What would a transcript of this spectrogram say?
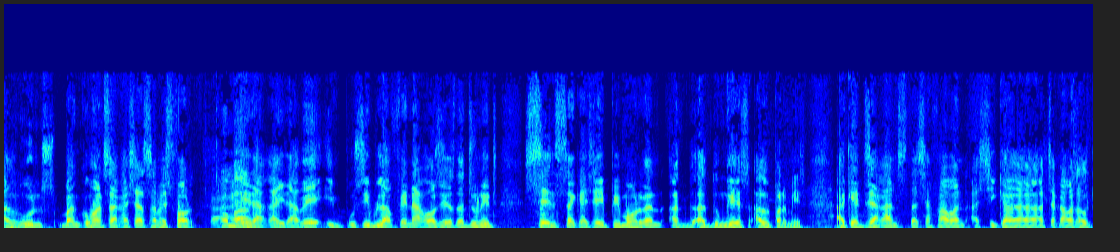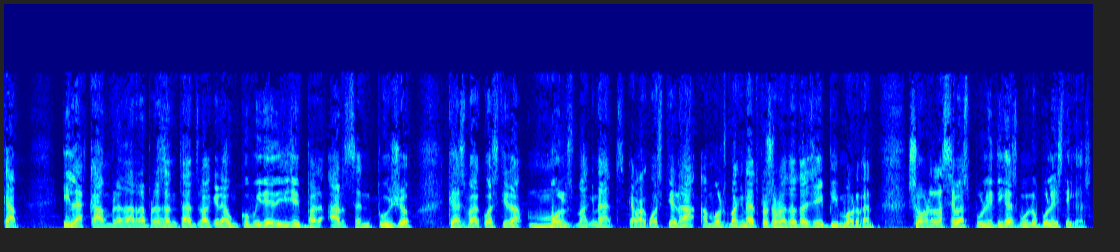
alguns van començar a queixar-se més fort. Home. Era gairebé impossible fer negoci als Estats Units sense que JP Morgan et, et donés el permís. Aquests gegants t'aixafaven així que aixecaves el cap. I la Cambra de Representants va crear un comitè dirigit per Arsène Pujo que es va qüestionar molts magnats, que va qüestionar a molts magnats, però sobretot a JP Morgan, sobre les seves polítiques monopolístiques.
